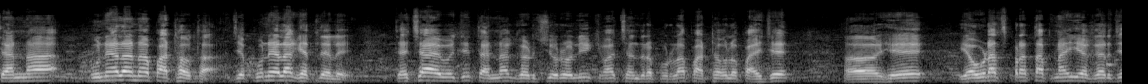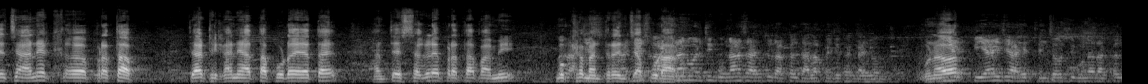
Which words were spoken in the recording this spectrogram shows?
त्यांना पुण्याला न पाठवता जे पुण्याला घेतलेले त्याच्याऐवजी त्यांना गडचिरोली किंवा चंद्रपूरला पाठवलं पाहिजे. हे एवढाच प्रताप नाही आहे गरजेचे अनेक प्रताप त्या ठिकाणी आता पुढे येत आहेत. आणि ते सगळे प्रताप आम्ही मुख्यमंत्र्यांच्या पुढे गुन्हा दाखल झाला पाहिजे पी आय जे आहेत त्यांच्यावरती गुन्हा दाखल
